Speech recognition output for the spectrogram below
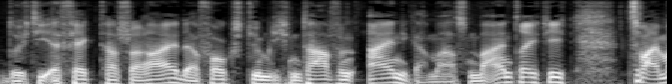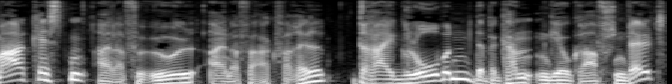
durch die Effekthascherei der volkstümlichen Tafeln einigermaßen beeinträchtigt, zwei Malkästen, einer für Öl, einer für Aquarell, drei Globen der bekannten geografischen Welt,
